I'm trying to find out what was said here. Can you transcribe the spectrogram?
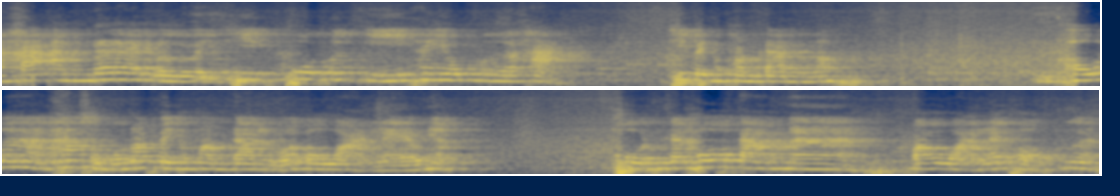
นะคะ อันแรกเลยที่พูดเมื่อกี้ให้ยกมือค่ะ ที่เป็นความดันเนาะเพราะว่าถ้าสมมติว่าเป็นความดันหรือว่าเบาหวานแล้วเนี่ย ผลกระทบตามมาเบาหวานและของเพื่อน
